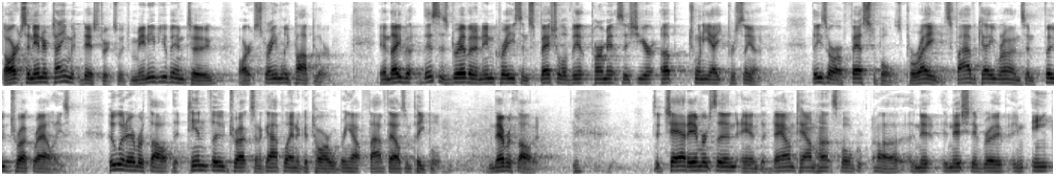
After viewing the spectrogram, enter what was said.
The arts and entertainment districts, which many of you have been to, are extremely popular. And they've, this has driven an increase in special event permits this year, up 28%. These are our festivals, parades, 5K runs, and food truck rallies. Who would ever thought that 10 food trucks and a guy playing a guitar would bring out 5,000 people? Never thought it. To Chad Emerson and the Downtown Huntsville uh, Initiative Group, Inc.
